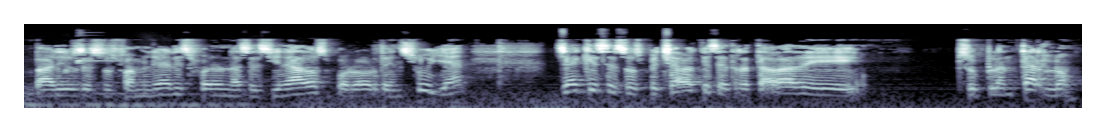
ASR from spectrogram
Varios de sus familiares fueron asesinados por orden suya, ya que se sospechaba que se trataba de suplantarlo.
